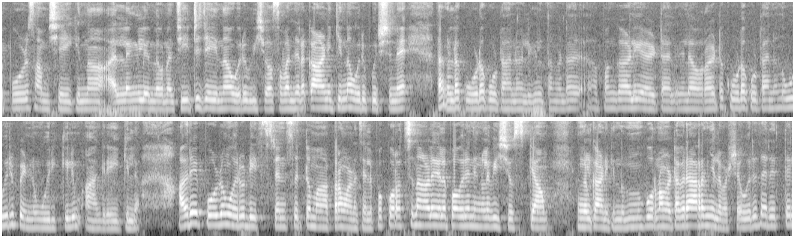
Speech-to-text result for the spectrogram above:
എപ്പോഴും സംശയിക്കുന്ന അല്ലെങ്കിൽ എന്താ പറയുക ചീറ്റ് ചെയ്യുന്ന ഒരു വിശ്വാസവഞ്ചന കാണിക്കുന്ന ഒരു പുരുഷനെ തങ്ങളുടെ കൂടെ കൂട്ടാനോ അല്ലെങ്കിൽ തങ്ങളുടെ പങ്കാളിയായിട്ട് അല്ലെങ്കിൽ അവരായിട്ട് കൂടെ കൂട്ടാനോ ഒരു പെണ്ണും ഒരിക്കലും ആഗ്രഹിക്കില്ല. അവരെപ്പോഴും ഒരു ഡിസ്റ്റൻസ് ഇട്ട് മാത്രമാണ്. ചിലപ്പോൾ കുറച്ച് നാൾ ചിലപ്പോൾ അവർ നിങ്ങളെ വിശ്വസിക്കാം നിങ്ങൾ കാണിക്കുന്നതൊന്നും പൂർണമായിട്ട് അവർ അറിഞ്ഞില്ല പക്ഷേ ഒരു തരത്തിൽ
